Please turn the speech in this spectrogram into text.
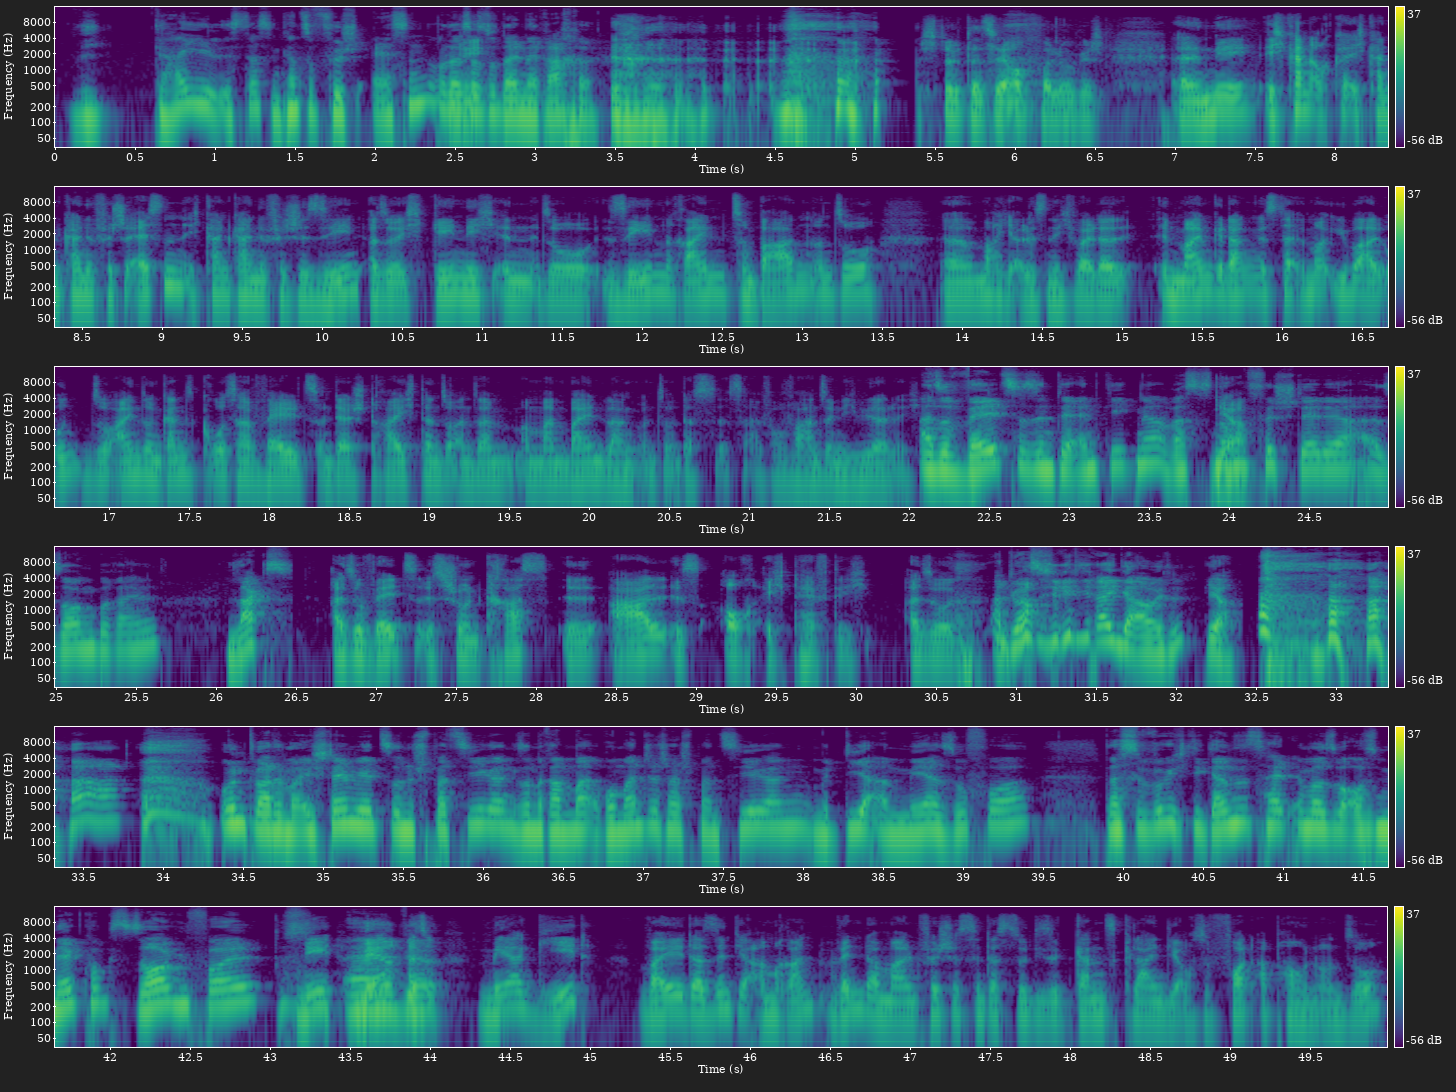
Wie geil ist das denn? Kannst du Fisch essen oder ist Nee. das so deine Rache? Stimmt, das wäre auch voll logisch. Äh, nee, ich kann auch ich kann keine Fische essen, ich kann keine Fische sehen. Also ich gehe nicht in so Seen rein zum Baden und so. Äh, Mache ich alles nicht, weil da in meinem Gedanken ist da immer überall unten so ein so ein ganz großer Wels und der streicht dann so an, seinem, an meinem Bein lang und so. Und das ist einfach wahnsinnig widerlich. Also Wälze sind der Endgegner. Was ist noch Ja. ein Fisch, der dir äh, Sorgen bereitet? Lachs? Also Wels ist schon krass, äh, Aal ist auch echt heftig. Also Ah, du hast dich richtig reingearbeitet. ja, Und warte mal, ich stelle mir jetzt so einen Spaziergang, so ein romantischer Spaziergang mit dir am Meer so vor, dass du wirklich die ganze Zeit immer so aufs Meer guckst, sorgenvoll. nee, Äh, mehr, wir- also mehr geht, weil da sind ja am Rand, wenn da mal ein Fisch ist, sind das so diese ganz kleinen, die auch sofort abhauen und so.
